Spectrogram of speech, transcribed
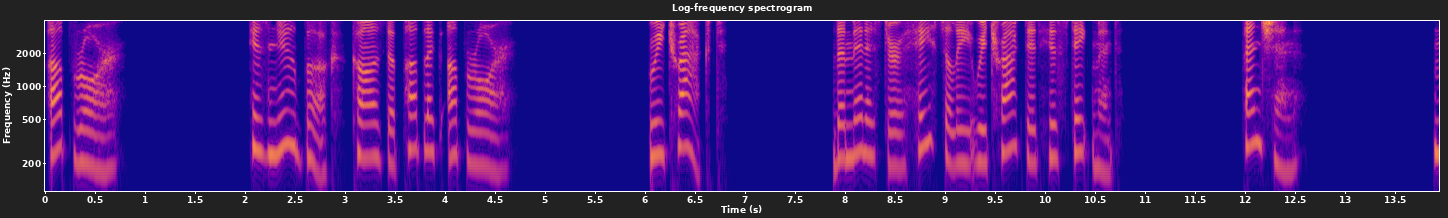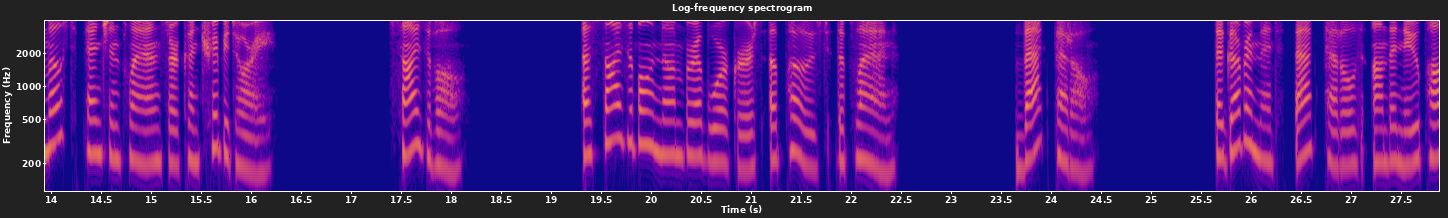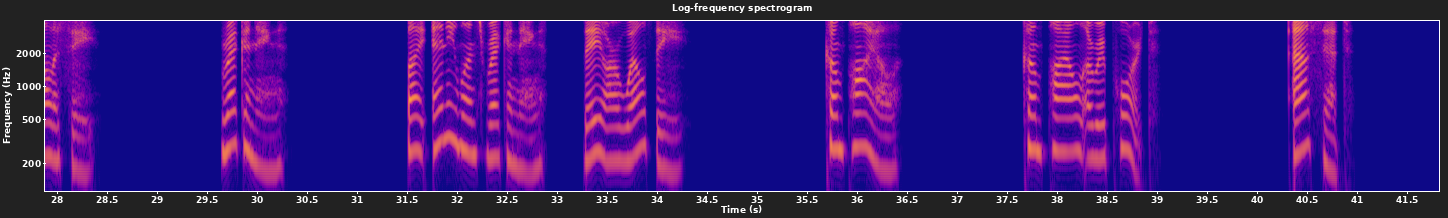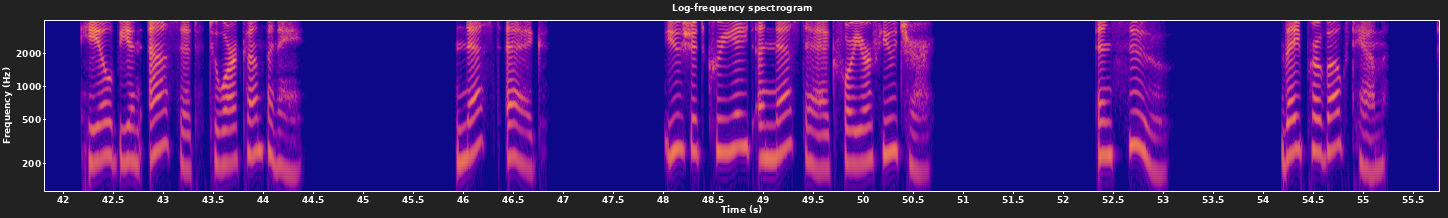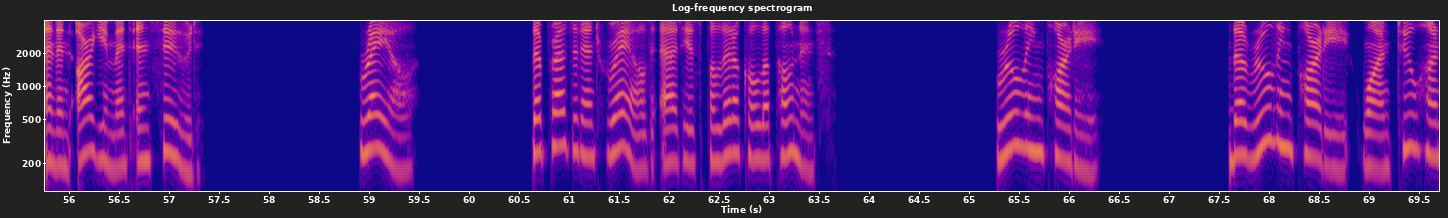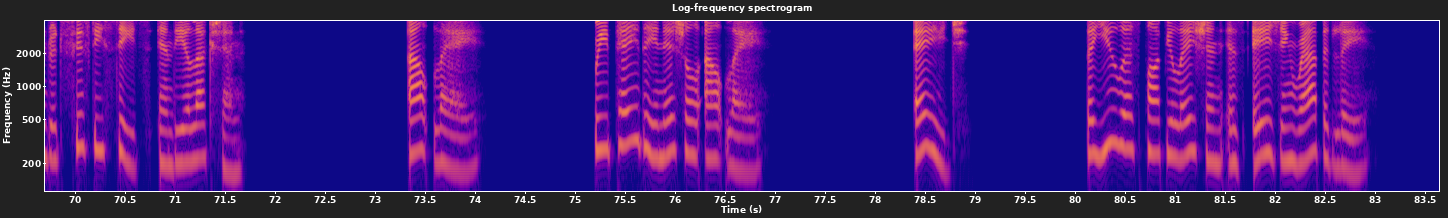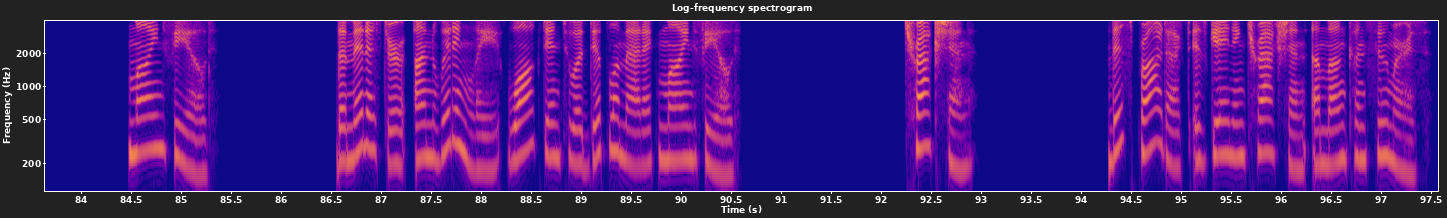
Uproar. His new book caused a public uproar. Retract. The minister hastily retracted his statement. Pension. Most pension plans are contributory. Sizable. A sizable number of workers opposed the plan. Backpedal. The government backpedaled on the new policy. Reckoning. By anyone's reckoning, they are wealthy. Compile. Compile a report. Asset. He'll be an asset to our company. Nest egg. You should create a nest egg for your future. Ensue. They provoked him, and an argument ensued. Rail. The president railed at his political opponents. Ruling Party. The ruling party won 250 seats in the election. Outlay. Repay the initial outlay. Age. The U.S. population is aging rapidly. Minefield. The minister unwittingly walked into a diplomatic minefield. Traction. This product is gaining traction among consumers.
